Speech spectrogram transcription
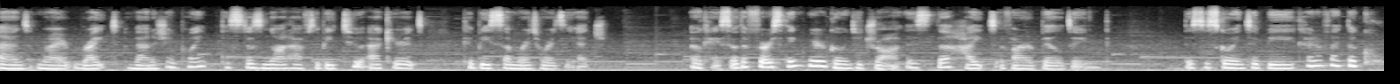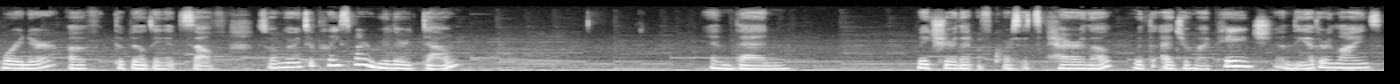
and my right vanishing point. This does not have to be too accurate, could be somewhere towards the edge. Okay, so the first thing we're going to draw is the height of our building. This is going to be kind of like the corner of the building itself. So I'm going to place my ruler down and then make sure that of course it's parallel with the edge of my page and the other lines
